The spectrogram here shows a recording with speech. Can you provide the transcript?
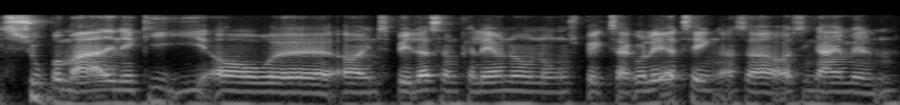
super meget energi og, øh, og en spiller, som kan lave nogle, nogle spektakulære ting, og så også en gang imellem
